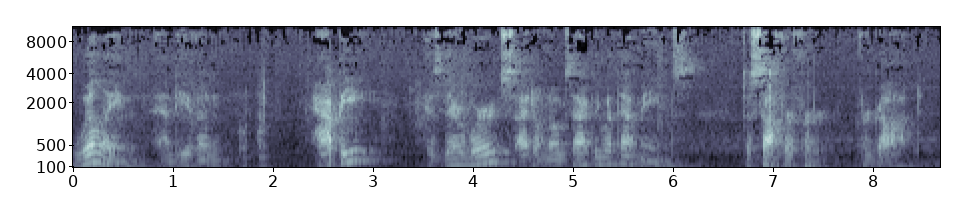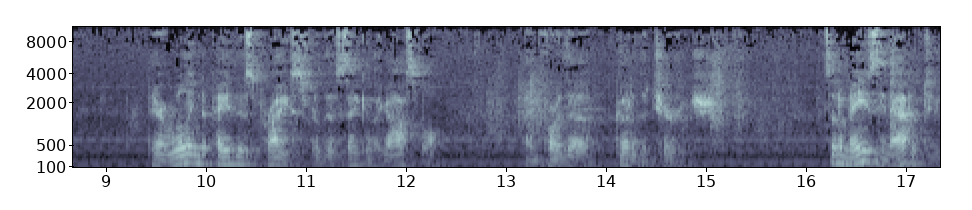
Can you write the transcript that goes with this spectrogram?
willing and even happy, is their words. I don't know exactly what that means, to suffer for, for God. They are willing to pay this price for the sake of the gospel and for the good of the church. It's an amazing attitude.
